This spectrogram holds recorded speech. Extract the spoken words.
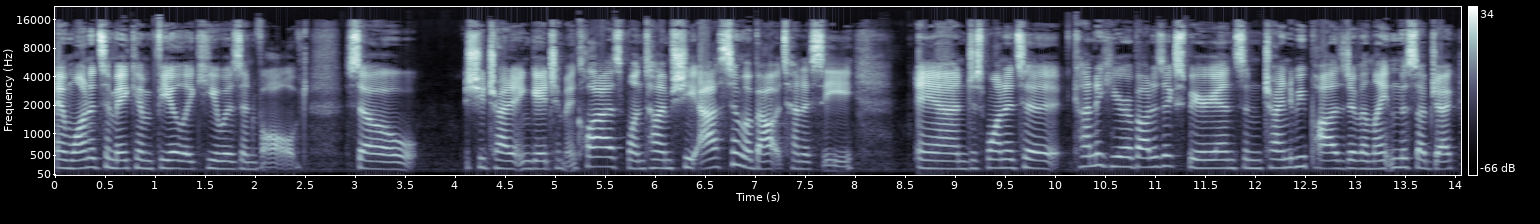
and wanted to make him feel like he was involved. So she tried to engage him in class. One time she asked him about Tennessee and just wanted to kind of hear about his experience and trying to be positive and lighten the subject.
